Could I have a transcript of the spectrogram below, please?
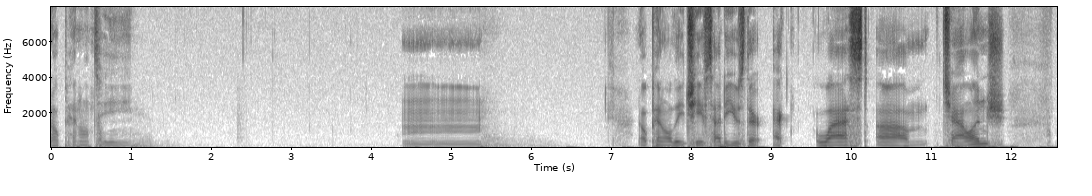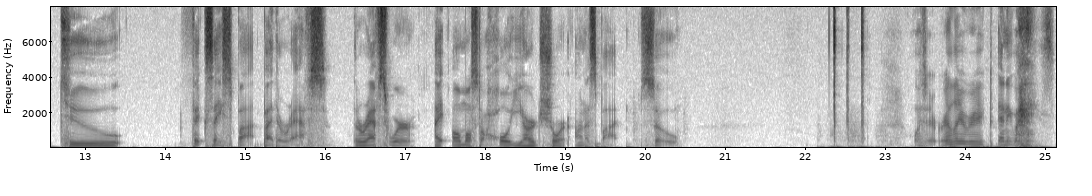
No penalty. Mm. No penalty. Chiefs had to use their last um, challenge to fix a spot by the refs. The refs were I, almost a whole yard short on a spot. So was it really rigged? Anyways,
